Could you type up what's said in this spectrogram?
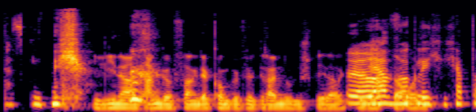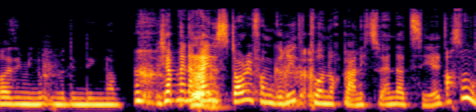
das geht nicht. Die Lina hat angefangen, der Konkel für drei Minuten später. Ja, da wirklich. Ich habe 30 Minuten mit dem Ding gehabt. Ich habe meine eine Story vom Geräteturn noch gar nicht zu Ende erzählt. ach so.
